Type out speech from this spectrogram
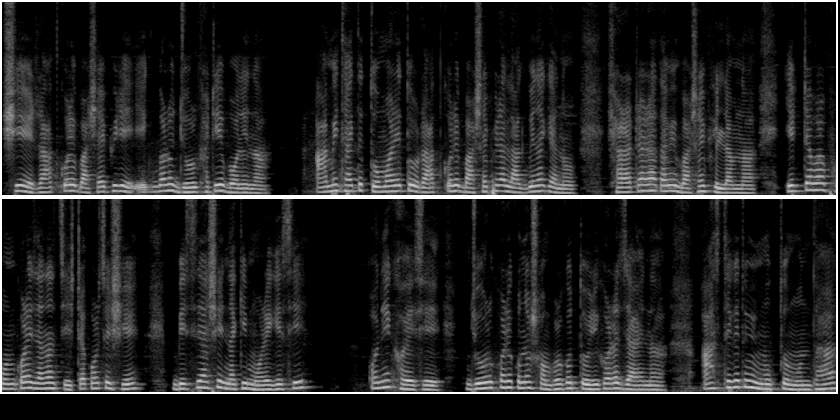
সে রাত করে বাসায় ফিরে একবারও জোর খাটিয়ে বলে না। আমি থাকতে তোমার এত রাত করে বাসায় ফেরা লাগবে না কেন? সারাটা রাত আমি বাসায় ফিরলাম না। একটা একটাবার ফোন করে জানার চেষ্টা করছে সে। বেঁচে আসে নাকি মরে গেছি? অনেক হয়েছে। জোর করে কোনো সম্পর্ক তৈরি করা যায় না। আজ থেকে তুমি মুক্ত মন্থা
